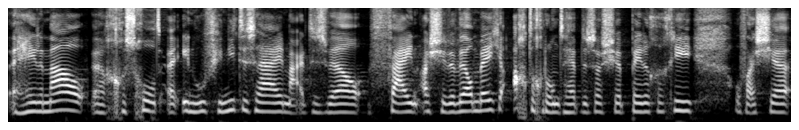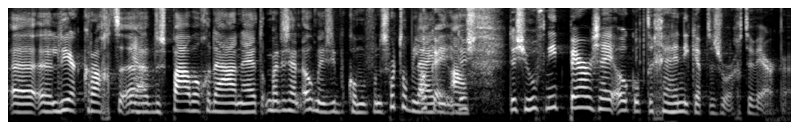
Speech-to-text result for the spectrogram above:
Helemaal eh, geschoold in hoef je niet te zijn. Maar het is wel fijn als je er wel een beetje achtergrond hebt. Dus als je pedagogie of als je leerkracht, Ja. de SPABO gedaan hebt. Maar er zijn ook mensen die komen van een sportopleiding Oké, af. dus, dus je hoeft niet per se ook op de gehandicaptenzorg te werken.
